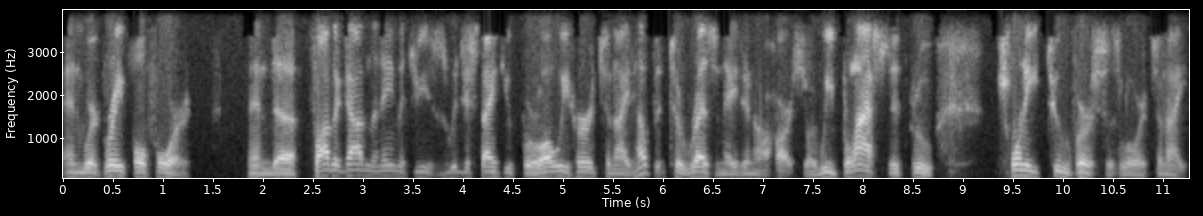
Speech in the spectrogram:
and we're grateful for it. And uh, Father God, in the name of Jesus, we just thank you for all we heard tonight. Help it to resonate in our hearts, Lord. We blasted through 22 verses, Lord, tonight.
